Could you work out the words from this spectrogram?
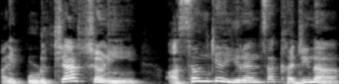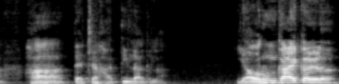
आणि पुढच्या क्षणी असंख्य हिऱ्यांचा खजिना हा त्याच्या हाती लागला. यावरून काय कळलं?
